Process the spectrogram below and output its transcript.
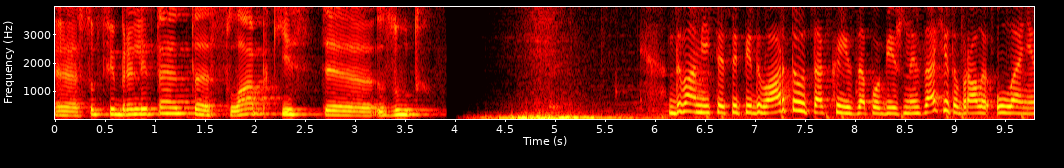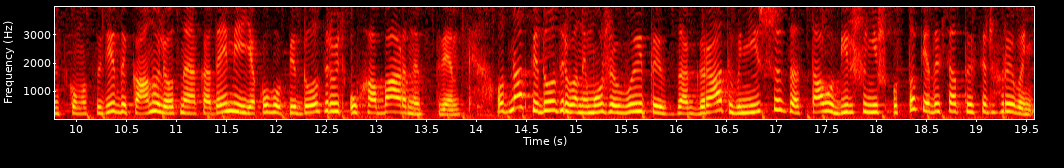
е, субфібрилітет, слабкість, зуд. Два місяці під вартою такий запобіжний захід обрали у Ленінському суді декану льотної академії, якого підозрюють у хабарництві. Однак підозрюваний може вийти за ґрат, внісши заставу більше ніж у 150 тисяч гривень.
